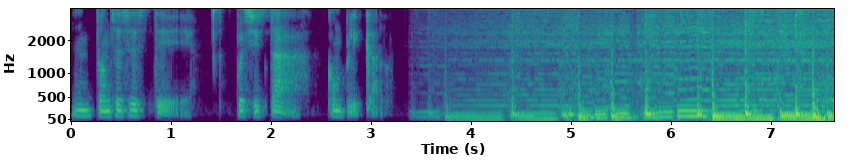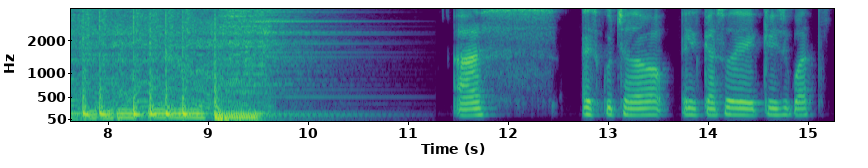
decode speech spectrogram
Entonces, este, pues sí está complicado. ¿Has escuchado el caso de Chris Watts,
